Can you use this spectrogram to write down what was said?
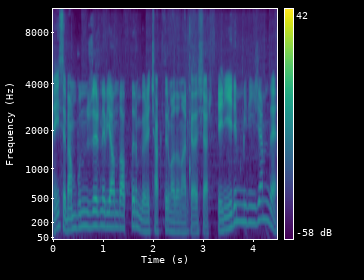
Neyse ben bunun üzerine bir anda atlarım böyle çaktırmadan arkadaşlar. Deneyelim mi diyeceğim de.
